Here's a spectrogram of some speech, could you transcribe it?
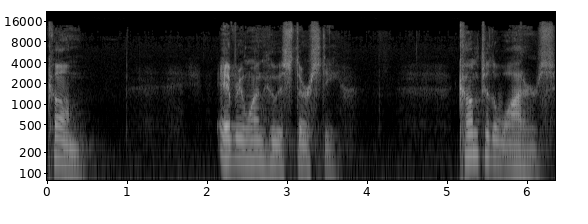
Come, everyone who is thirsty, come to the waters,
